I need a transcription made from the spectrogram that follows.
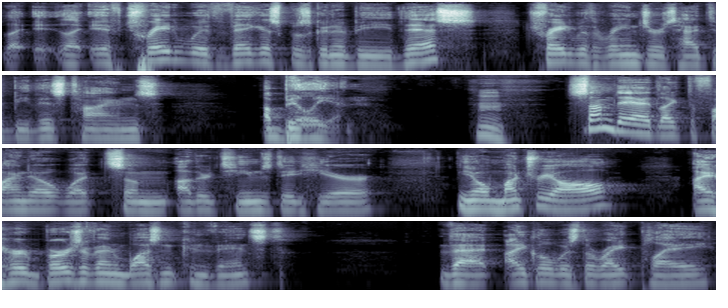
like, like if trade with Vegas was going to be this, trade with Rangers had to be this times a billion. Hmm. Someday I'd like to find out what some other teams did here. You know, Montreal, I heard Bergevin wasn't convinced that Eichel was the right play.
